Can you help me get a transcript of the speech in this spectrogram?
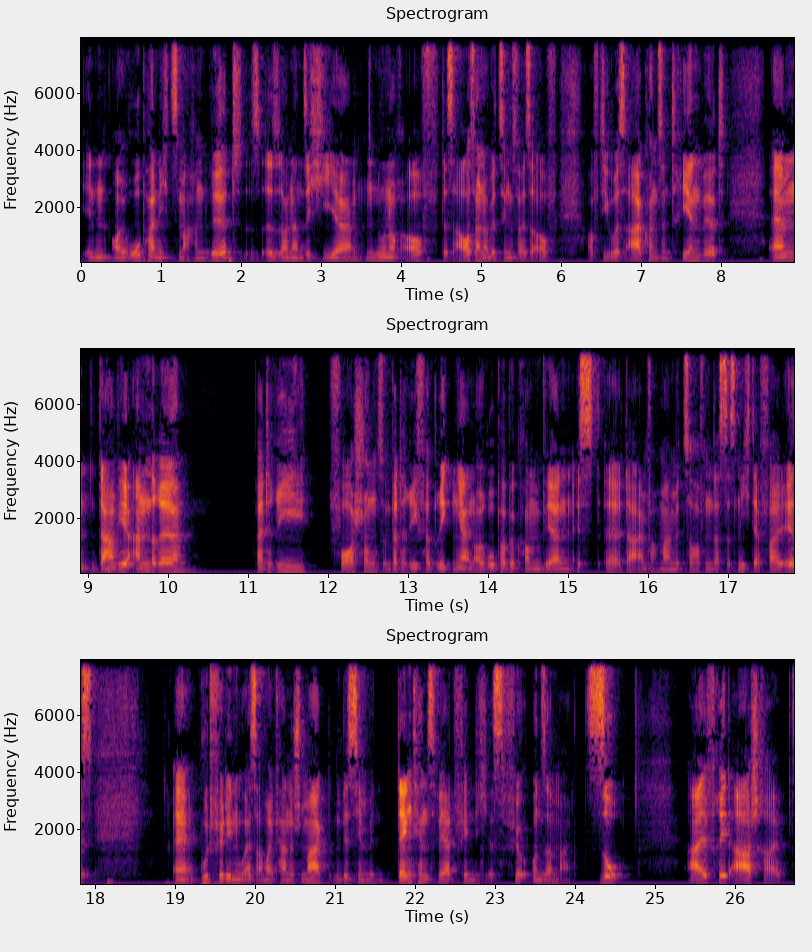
in Europa nichts machen wird, sondern sich hier nur noch auf das Ausland bzw. Auf, auf die USA konzentrieren wird, ähm, da wir andere Batterieforschungs- und Batteriefabriken ja in Europa bekommen werden, ist äh, da einfach mal mit zu hoffen, dass das nicht der Fall ist. Äh, gut für den US-amerikanischen Markt, ein bisschen bedenkenswert finde ich es für unseren Markt. So, Alfred A. schreibt,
